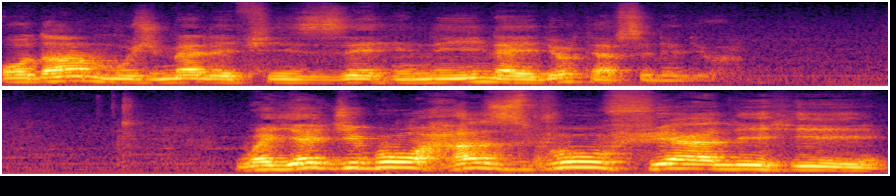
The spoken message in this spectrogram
O da mucmel fi zihni ne ediyor? Tefsil ediyor. Ve yecibu hazfu fi'lihi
